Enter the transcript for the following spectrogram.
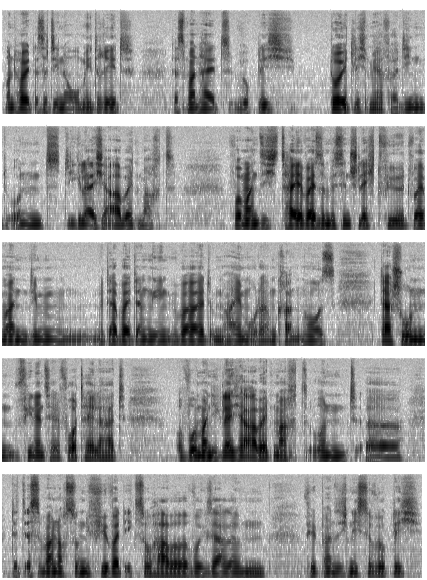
Und heute ist es genau umgedreht, dass man halt wirklich deutlich mehr verdient und die gleiche Arbeit macht wo man sich teilweise ein bisschen schlecht fühlt, weil man den Mitarbeitern gegenüber halt im Heim oder im Krankenhaus da schon finanziell Vorteile hat, obwohl man die gleiche Arbeit macht. Und äh, das ist immer noch so ein Gefühl, was ich so habe, wo ich sage, hm, fühlt man sich nicht so wirklich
